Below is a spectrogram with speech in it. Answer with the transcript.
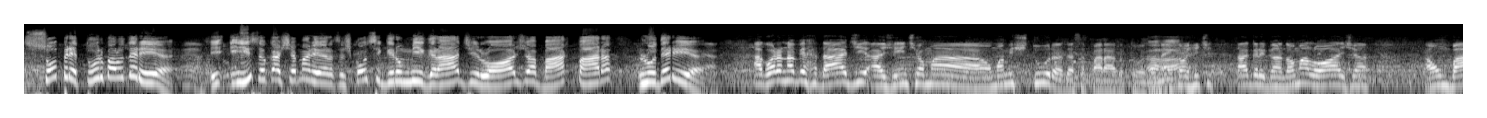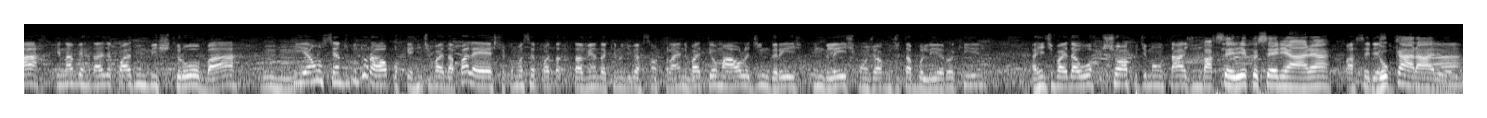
sobretudo uma luderia. É, e, e, isso é o que eu achei maneiro. Vocês conseguiram migrar de loja, bar para luderia. É. Agora, na verdade, a gente é uma, uma mistura dessa parada toda, né? Então a gente está agregando a uma loja, a um bar que na verdade é quase um bistrô bar uhum. e é um centro cultural porque a gente vai dar palestra. Como você pode estar tá vendo aqui no diversão offline vai ter uma aula de inglês, inglês com jogos de tabuleiro aqui. A gente vai dar workshop de montagem parceria com o CNA né? Parceria do caralho.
